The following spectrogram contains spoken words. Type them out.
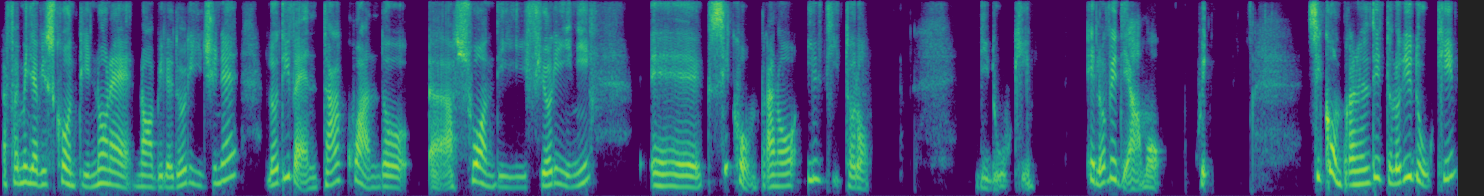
La famiglia Visconti non è nobile d'origine, lo diventa quando eh, a suon di fiorini eh, si comprano il titolo di duchi e lo vediamo qui. Si comprano il titolo di duchi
